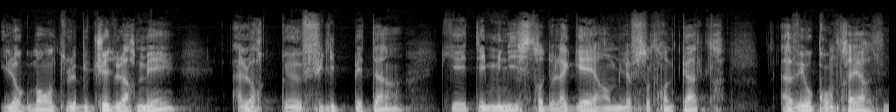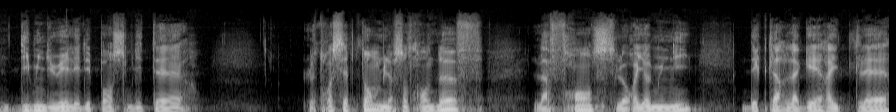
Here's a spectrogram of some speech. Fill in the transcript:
Il augmente le budget de l'armée alors que Philippe Pétain, qui a été ministre de la guerre en 1934, avait au contraire diminué les dépenses militaires. Le 3 septembre 1939, la France, le Royaume-Uni, déclarent la guerre à Hitler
